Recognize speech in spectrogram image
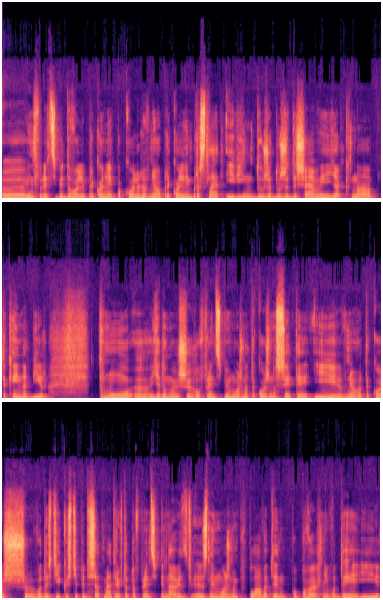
е, він, в принципі, доволі прикольний по кольору. В нього прикольний браслет, і він дуже-дуже дешевий, як на такий набір. Тому е, я думаю, що його в принципі можна також носити, і в нього також водостійкості 50 метрів. Тобто, в принципі, навіть е, з ним можна плавати по поверхні води, і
